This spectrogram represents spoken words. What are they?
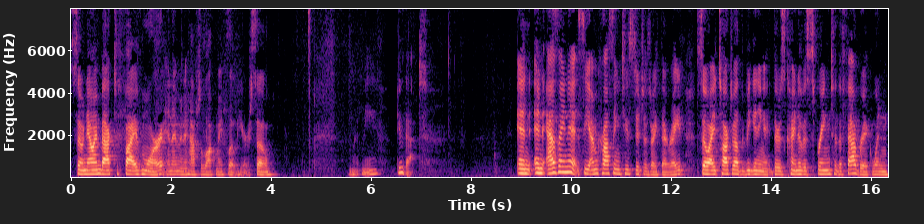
So now I'm back to five more and I'm gonna have to lock my float here. So let me do that. And, and as I knit, see, I'm crossing two stitches right there, right? So I talked about the beginning, there's kind of a spring to the fabric when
